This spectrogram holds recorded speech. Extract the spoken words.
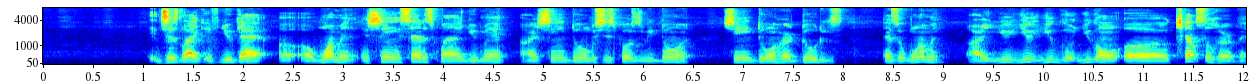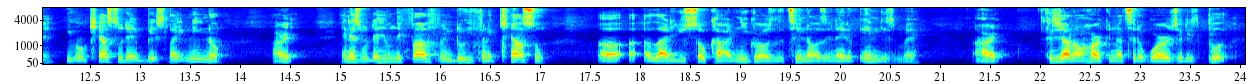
It's just like if you got a, a, woman and she ain't satisfying you, man. All right, she ain't doing what she's supposed to be doing. She ain't doing her duties as a woman. All right, you you you go, you gonna uh cancel her, man. You gonna cancel that bitch like Nino. All right, and that's what the Heavenly Father finna do. He finna cancel uh, a lot of you so-called Negroes, Latinos, and Native Indians, man. All right, because y'all don't hearken unto the words of this book.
